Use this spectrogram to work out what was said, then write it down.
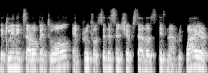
The clinics are open to all, and proof of citizenship status is not required.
